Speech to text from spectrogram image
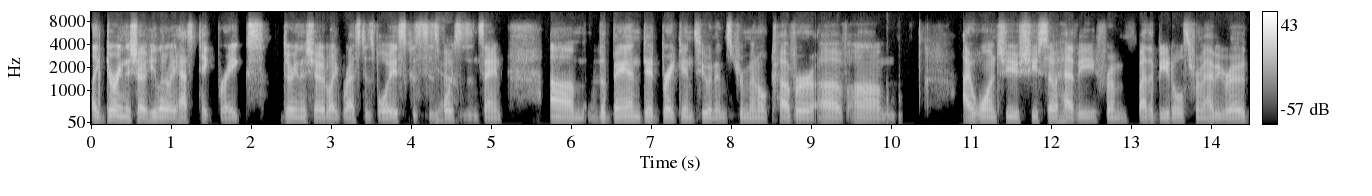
like during the show, he literally has to take breaks during the show to like rest his voice because his yeah. voice is insane. Um, the band did break into an instrumental cover of um, "I Want You, She's So Heavy" from by the Beatles from Abbey Road.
